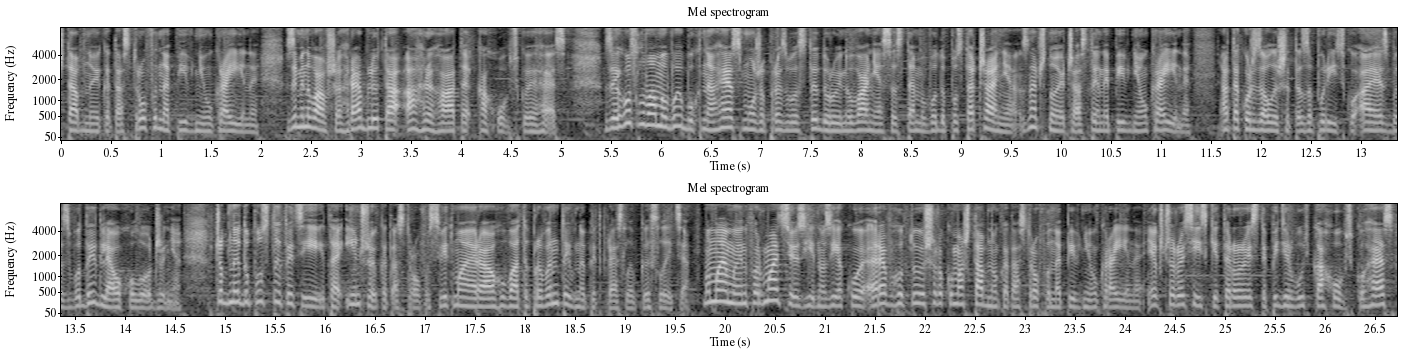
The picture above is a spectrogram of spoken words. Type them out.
масштабної катастрофи на півдні України, замінувавши греблю та агрегати Каховської ГЕС. За його словами, вибух на ГЕС може призвести до руйнування системи водопостачання значної частини півдня України, а також залишити Запорізьку АЕС без води для охолодження. Щоб не допустити цієї та іншої катастрофи, світ має реагувати превентивно, підкреслив кислиця. Ми маємо інформацію, згідно з якою РФ готує широкомасштабну катастрофу на півдні України. Якщо російські терористи підірвуть Каховську ГЕС,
